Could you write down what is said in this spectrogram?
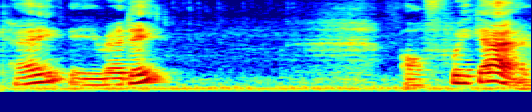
Okay, are you ready? Off we go.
